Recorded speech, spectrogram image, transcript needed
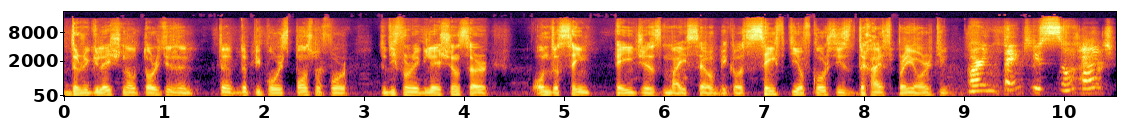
the regulation authorities and the, the people responsible for the different regulations are on the same page as myself because safety, of course, is the highest priority. Martin, thank you so much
